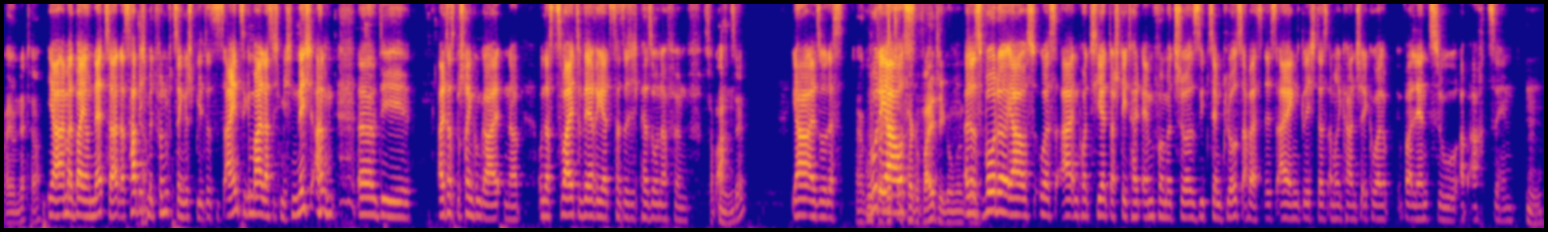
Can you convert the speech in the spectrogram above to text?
Bayonetta. Ja, einmal Bayonetta, das habe ich Ja. mit 15 gespielt. Das ist das einzige Mal, dass ich mich nicht an äh, die Altersbeschränkung gehalten habe. Und das zweite wäre jetzt tatsächlich Persona 5. Ist ab 18? Ja, also das Ja, gut, wurde da ja aus Vergewaltigung und also so. es wurde ja aus USA importiert, da steht halt M for Mature 17 plus, aber es ist eigentlich das amerikanische Äquivalent zu ab 18. Mhm.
